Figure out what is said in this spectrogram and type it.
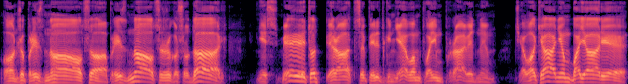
Он же признался, признался же, государь, не смеет отпираться перед гневом твоим праведным. Чего тянем, бояре?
